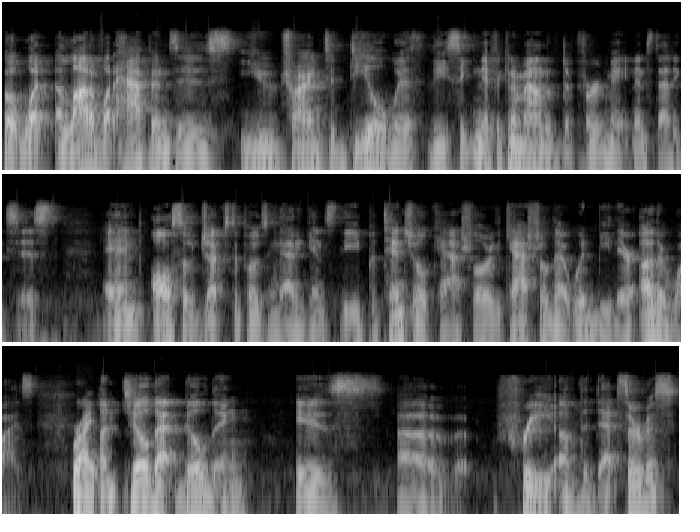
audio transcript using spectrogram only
but what a lot of what happens is you trying to deal with the significant amount of deferred maintenance that exists and also juxtaposing that against the potential cash flow or the cash flow that would be there otherwise. Right. Until that building is uh, free of the debt service,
